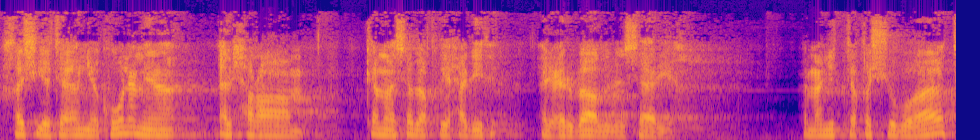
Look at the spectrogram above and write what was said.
خشية أن يكون من الحرام كما سبق في حديث العرباض بن سارية. فمن اتقى الشبهات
